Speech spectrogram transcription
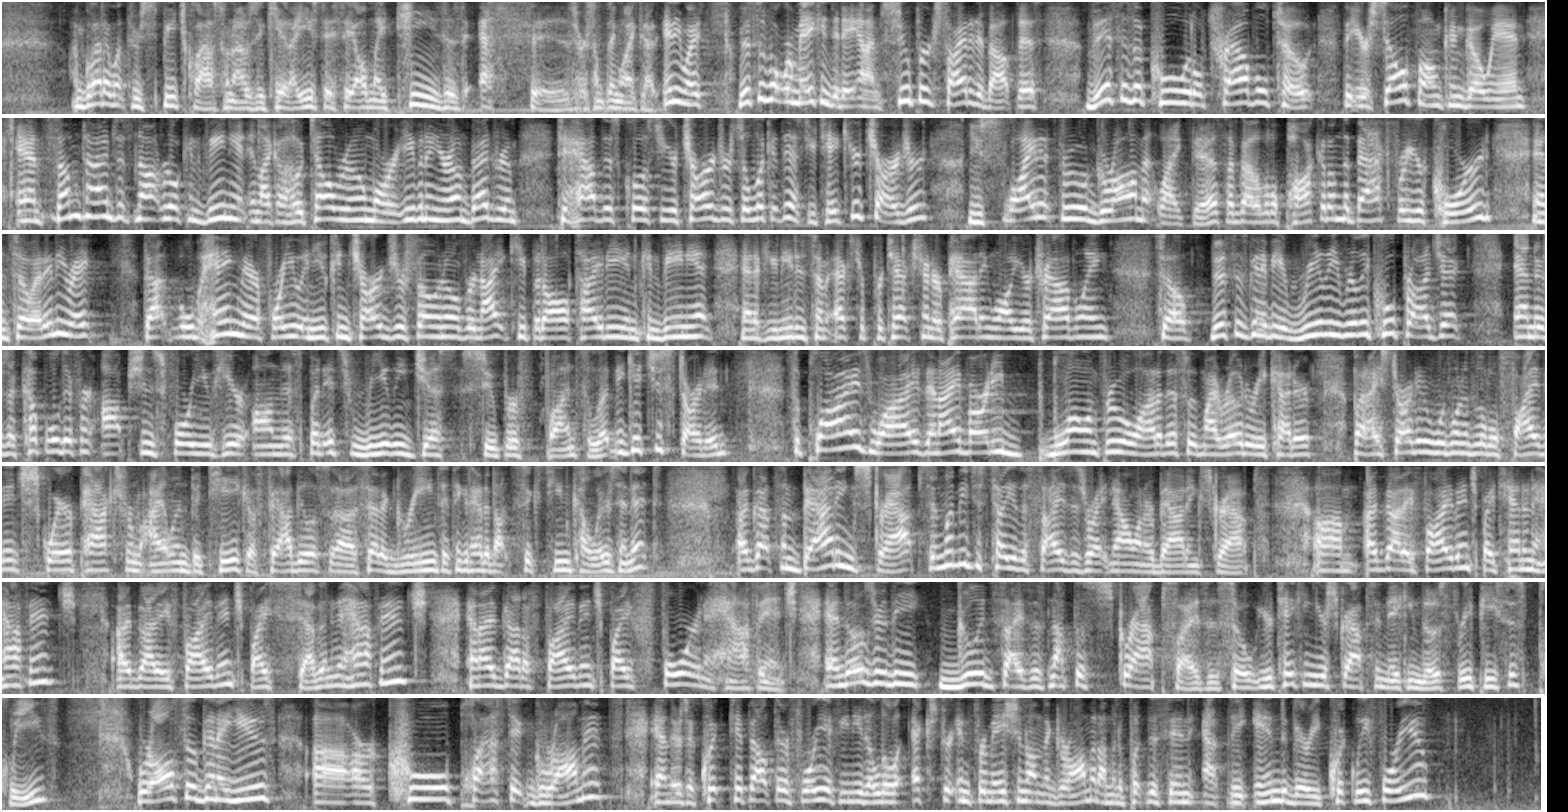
I'm glad I went through speech class when I was a kid. I used to say all my T's as S's or something like that. Anyways, this is what we're making today, and I'm super excited about this. This is a cool little travel tote that your cell phone can go in, and sometimes it's not real convenient in like a hotel room or even in your own bedroom to have this close to your charger. So look at this. You take your charger, you slide it through a grommet like this. I've got a little pocket on the back for your cord, and so at any rate, that will hang there for you, and you can charge your phone overnight, keep it all tidy and convenient, and if you needed some extra protection or pad while you're traveling. So this is going to be a really, really cool project. And there's a couple different options for you here on this, but it's really just super fun. So let me get you started. Supplies wise, and I've already blown through a lot of this with my rotary cutter, but I started with one of the little five inch square packs from Island Batik, a fabulous uh, set of greens. I think it had about 16 colors in it. I've got some batting scraps, and let me just tell you the sizes right now on our batting scraps. Um, I've got a five inch by 10 and a half inch. I've got a five inch by seven seven and a half inch, and I've got a five inch by four and a half inch. And those are the good sizes, not the scrap sizes. So you're taking your scraps and making those three pieces, please. We're also gonna use uh, our cool plastic grommets, and there's a quick tip out there for you if you need a little extra information on the grommet. I'm gonna put this in at the end very quickly for you.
